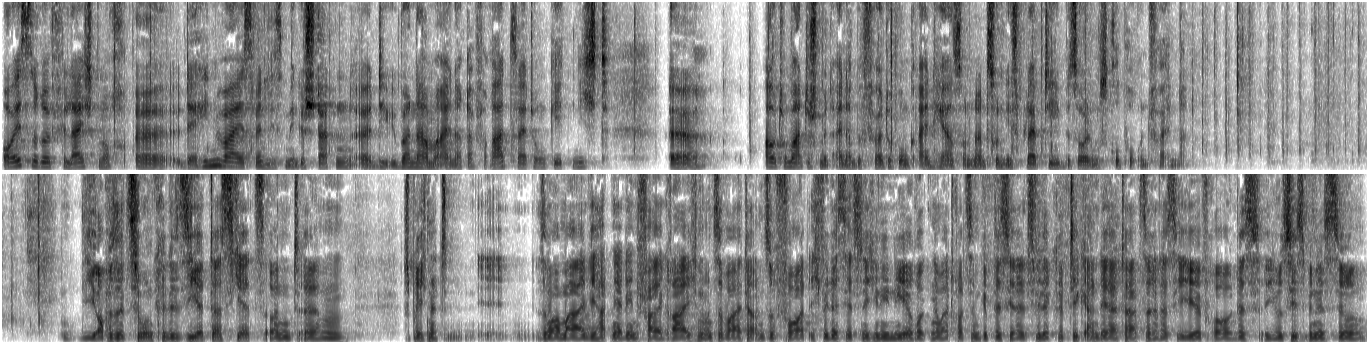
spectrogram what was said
äußere. Vielleicht noch äh, der Hinweis, wenn Sie es mir gestatten, äh, die Übernahme einer Referatsleitung geht nicht äh, automatisch mit einer Beförderung einher, sondern zunächst bleibt die Besoldungsgruppe unverändert. die Opposition kritisiert das jetzt und ähm, spricht, sagen wir mal, wir hatten ja den Fall Greichen und so weiter und so fort. Ich will das jetzt nicht in die Nähe rücken, aber trotzdem gibt es ja jetzt wieder Kritik an der Tatsache, dass die Ehefrau des Justizministeriums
